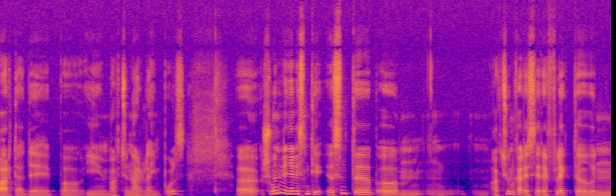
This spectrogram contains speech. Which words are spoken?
partea de uh, acționare la impuls. Uh, și unele dinele sunt, sunt uh, um, acțiuni care se reflectă în.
